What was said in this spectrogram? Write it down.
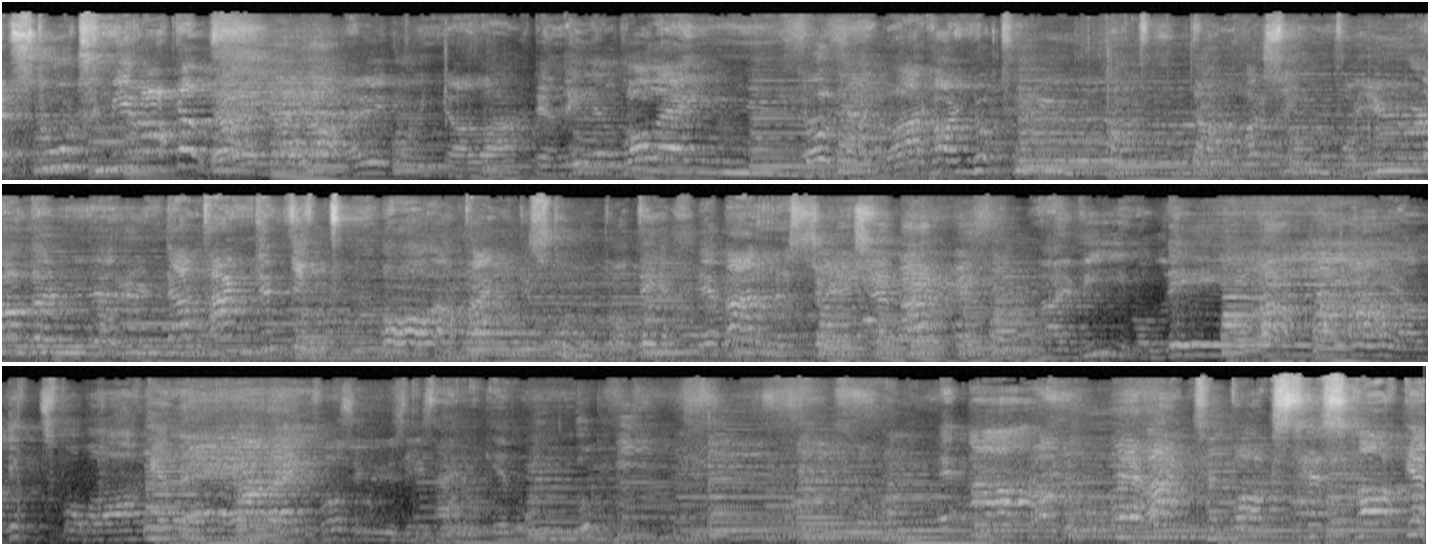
Et stort mirakel. Jeg kunne ha vært en del av. Jeg kan nok tro at de har sving på hjulene døgnet rundt. De tenker ditt, og de tenker stort, og det er bare sånn. Nei, vi må le litt på baken. På sus i sterken ungdom vi. Og er han tilbaks til saken.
